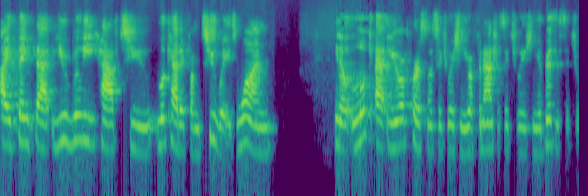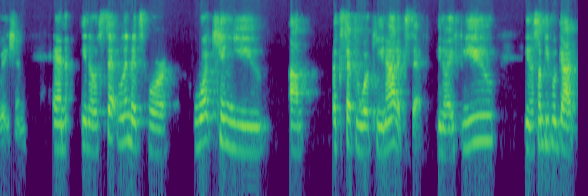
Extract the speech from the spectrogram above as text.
I think that you really have to look at it from two ways. One, you know, look at your personal situation, your financial situation, your business situation, and you know, set limits for what can you um, accept and what can you not accept. You know, if you, you know, some people got,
